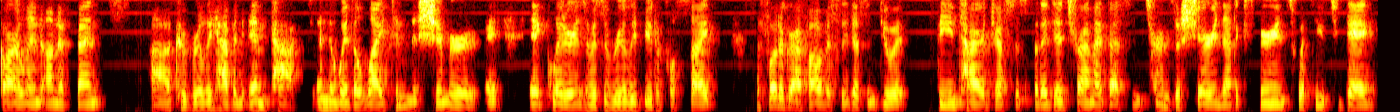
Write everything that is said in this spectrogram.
garland on a fence, uh, could really have an impact. And the way the light and the shimmer it, it, glitters, it was a really beautiful sight. The photograph obviously doesn't do it the entire justice, but I did try my best in terms of sharing that experience with you today.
